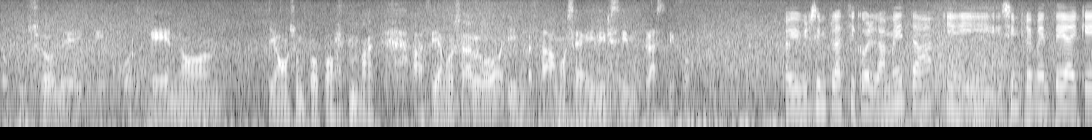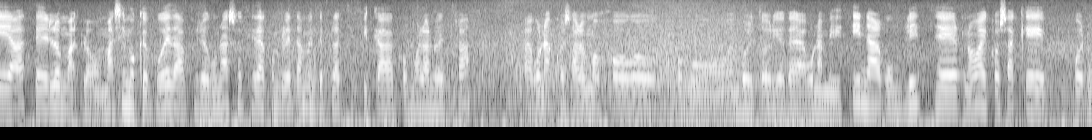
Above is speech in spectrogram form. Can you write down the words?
propuso de que por qué no íbamos un poco más, hacíamos algo y empezábamos a vivir sin plástico vivir sin plástico es la meta y simplemente hay que hacer lo, máximo que pueda, pero en una sociedad completamente plastificada como la nuestra, algunas cosas a lo mejor como envoltorio de alguna medicina, algún blister, ¿no? Hay cosas que, bueno,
